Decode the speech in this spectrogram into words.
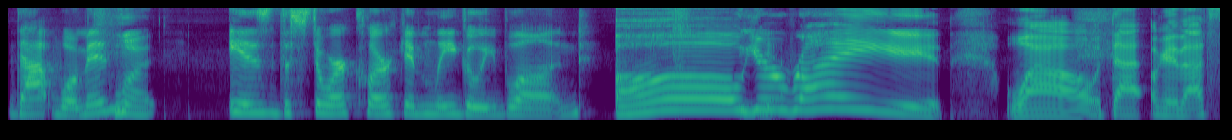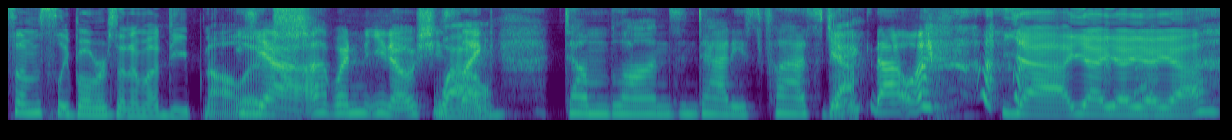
That woman What? Is the store clerk in Legally Blonde. Oh, you're right. Wow. That okay, that's some sleepover cinema deep knowledge. Yeah, when you know she's Wow. like dumb blondes and daddy's plastic. Yeah. That one. yeah, yeah, yeah, yeah, yeah.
